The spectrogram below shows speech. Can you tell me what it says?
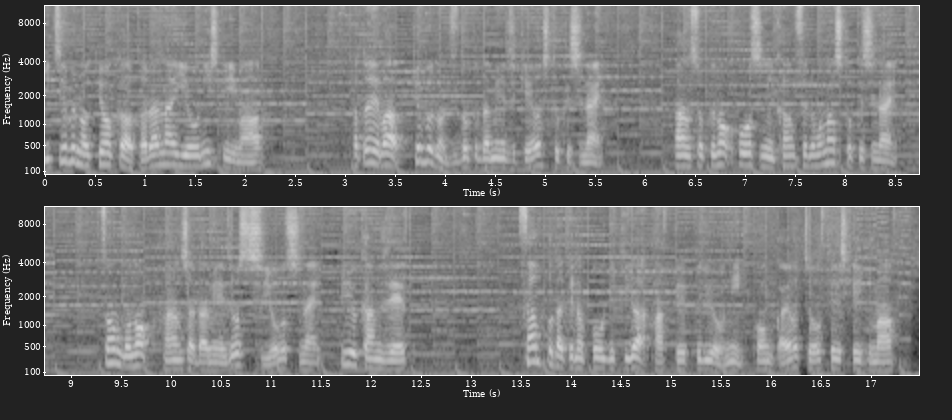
一部の強化を取らないようにしています。例えばキュブの持続ダメージ系は取得しない。繁殖の奉仕に関するものは取得しない。孫悟の反射ダメージを使用しないという感じです。3歩だけの攻撃が発生するように今回は調整していきます。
